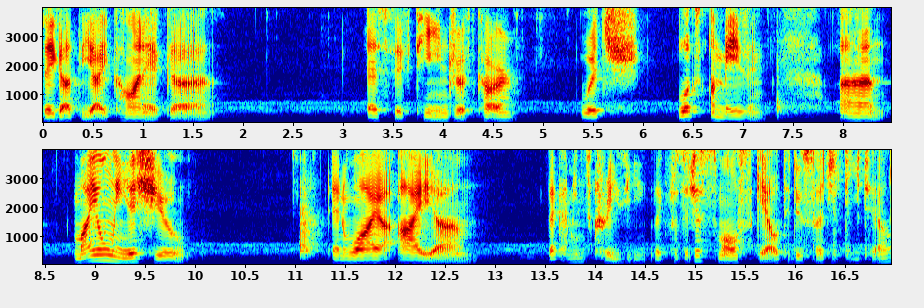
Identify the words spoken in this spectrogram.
They got the iconic uh, S15 drift car, which looks amazing. Um, my only issue and why I um, like I mean it's crazy like for such a small scale to do such detail.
